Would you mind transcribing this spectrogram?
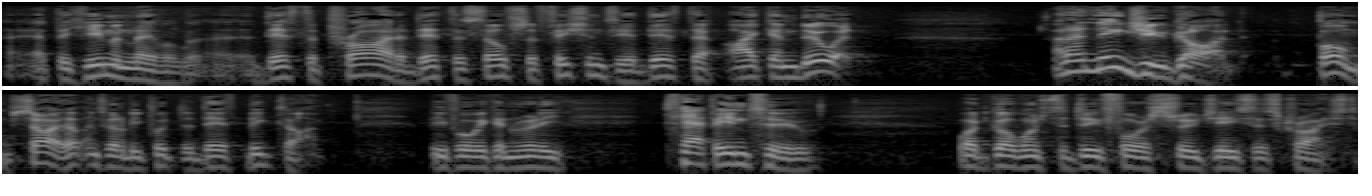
At the human level, a death to pride, a death to self sufficiency, a death to I can do it. I don't need you, God. Boom. Sorry, that one's got to be put to death big time before we can really tap into what God wants to do for us through Jesus Christ.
